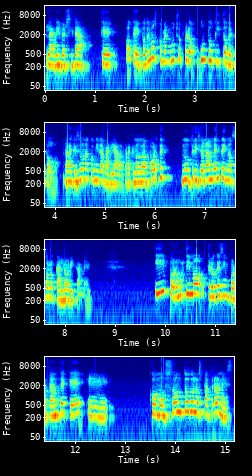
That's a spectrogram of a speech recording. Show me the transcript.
la diversidad, que, ok, podemos comer mucho, pero un poquito de todo, para que sea una comida variada, para que nos aporte nutricionalmente y no solo calóricamente. Y por último, creo que es importante que eh, como son todos los patrones,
